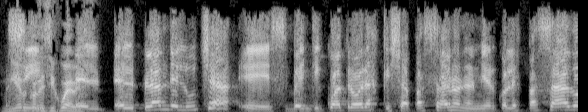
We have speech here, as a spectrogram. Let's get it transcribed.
Miércoles Sí, y jueves. El, el plan de lucha es 24 horas que ya pasaron el miércoles pasado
